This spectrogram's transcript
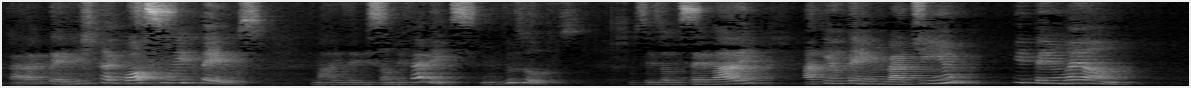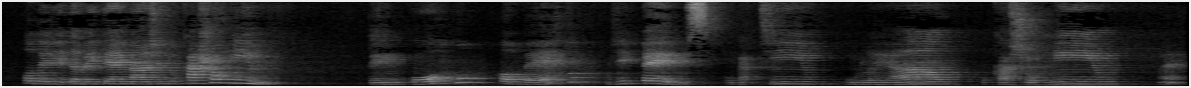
A característica é possuir pelos, mas eles são diferentes uns dos outros. Vocês observarem, aqui eu tenho um gatinho e tenho um leão. Poderia também ter a imagem do cachorrinho. Tem o corpo coberto de pelos. O gatinho, o leão, o cachorrinho, né?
